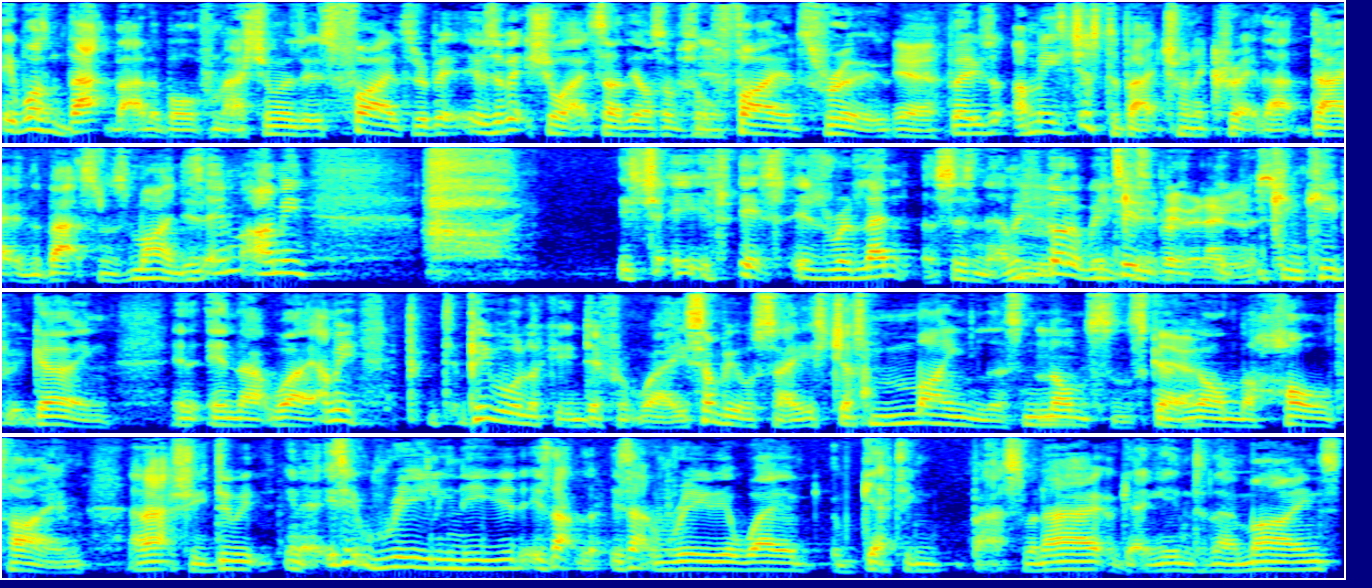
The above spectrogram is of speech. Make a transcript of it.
it wasn't that bad a ball from Ashton. Was it? it was fired through a bit. It was a bit short outside the off, sort of fired through. Yeah. But it was, I mean, it's just about trying to create that doubt in the batsman's mind. Is it, I mean. It's, it's it's it's relentless, isn't it? I mean, if you've got a Mm. It is bit it- relentless. it can keep it going in, in that way. I mean, p- people will look at it in different ways. Some people say it's just mindless nonsense going Mm. Yeah. on the whole time, and actually, do it? You know, is it really needed? Is that is that really a way of, of getting batsmen out, of getting into their minds,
